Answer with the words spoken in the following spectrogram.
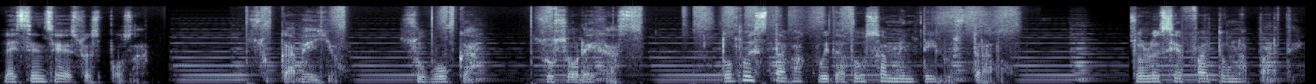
la esencia de su esposa. Su cabello, su boca, sus orejas, todo estaba cuidadosamente ilustrado. Solo hacía falta una parte.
